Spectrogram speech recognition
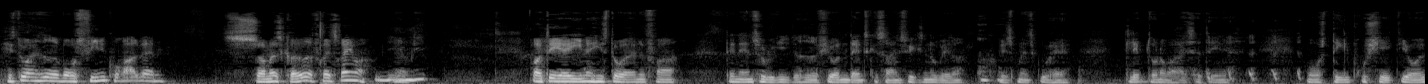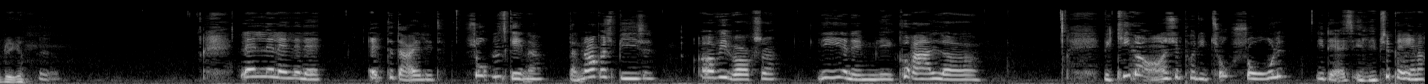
Historien hedder Vores fine koralverden, som er skrevet af Fritz Remer. Nemlig. Og det er en af historierne fra den antologi, der hedder 14 danske science fiction noveller, uh-huh. hvis man skulle have glemt undervejs, at det er vores delprojekt i øjeblikket. La la la la la. Alt er dejligt. Solen skinner. Der er nok at spise. Og vi vokser. Vi er nemlig koraller. Vi kigger også på de to sole i deres ellipsebaner.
